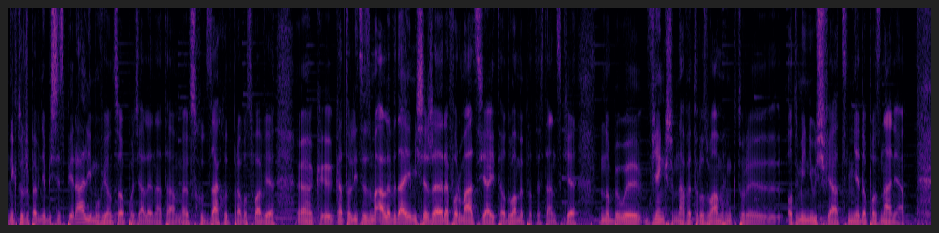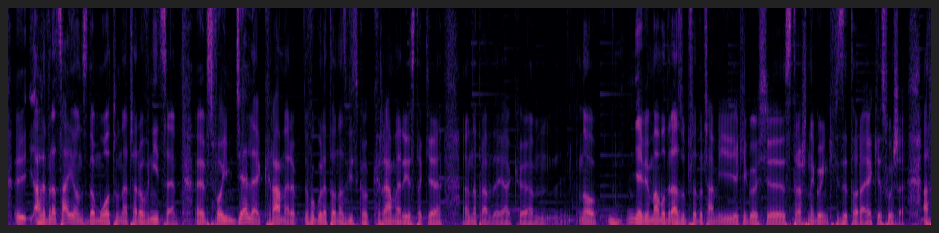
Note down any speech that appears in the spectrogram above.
Niektórzy pewnie by się spierali, mówiąc o podziale na tam wschód-zachód, prawosławie, e, katolicyzm, ale wydaje mi się, że reformacja i te odłamy protestanckie, no, były większym nawet rozłamem, który odmienił świat nie do poznania. Ale wracając do młotu na czarownicę. E, w swoim dziele Kramer, w ogóle to nazwisko Kramer jest takie e, naprawdę jak, no nie wiem, mam od razu przed oczami jakiegoś e, strasznego inkwizytora, jakie słyszę, ale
